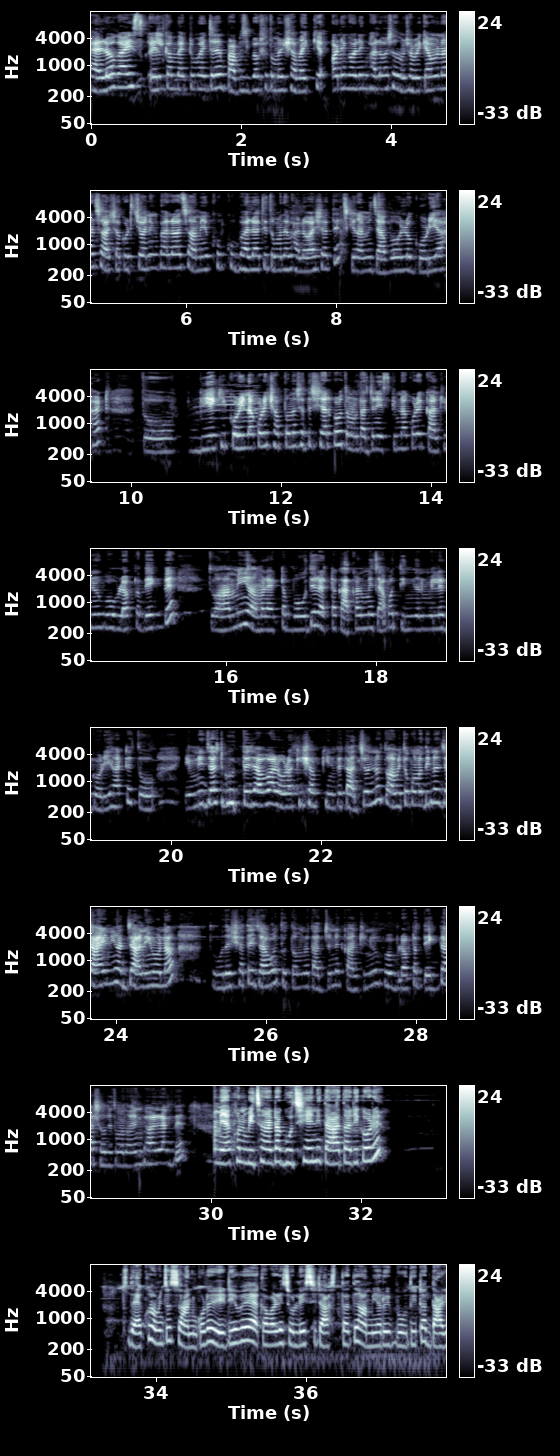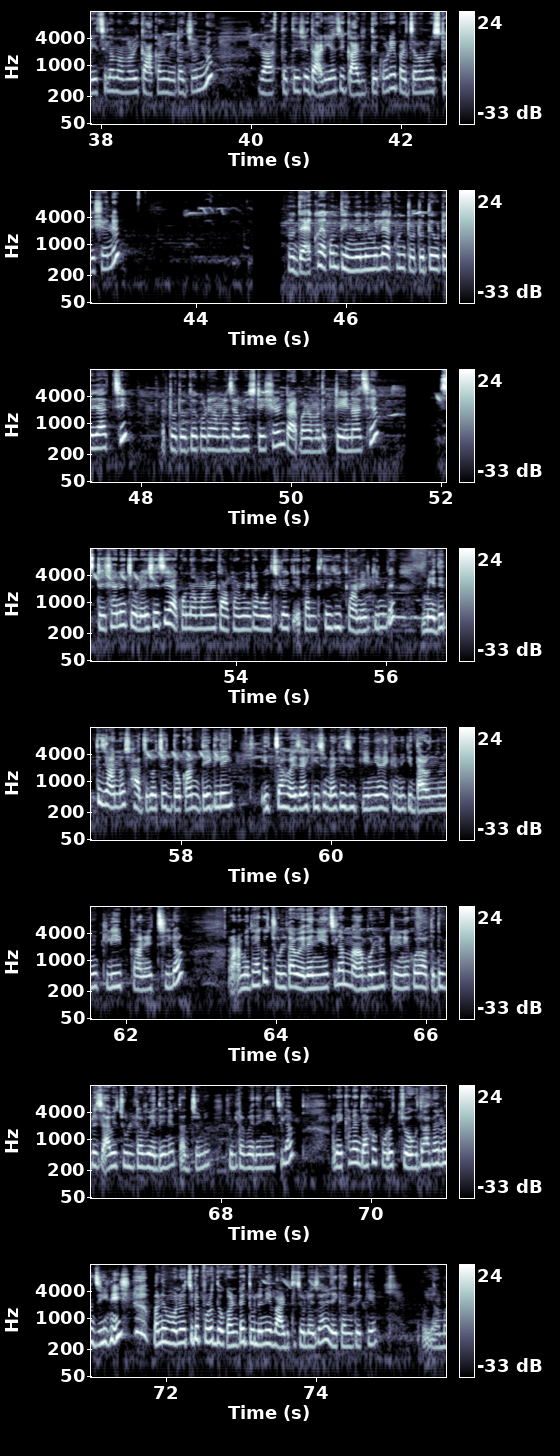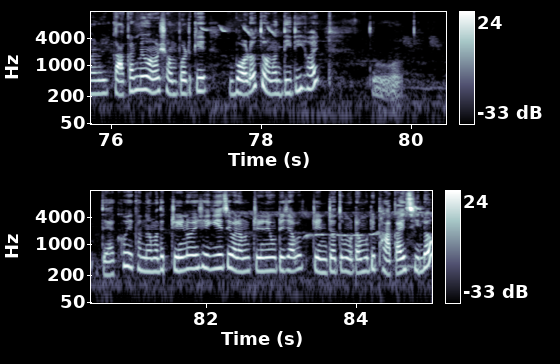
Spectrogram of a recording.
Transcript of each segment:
Hello guys welcome back to my channel publish ব্লগসে তোমার সবাইকে অনেক অনেক ভালোবাসা। তোমরা সবাই কেমন আছো? আশা করছি অনেক ভালো আছো। আমিও খুব খুব ভালো আছি তোমাদের ভালোবাসাতে। আজকে আমি যাব হলো গড়িয়াহাট। তো গিয়ে কি করি না করি সব তোমাদের সাথে শেয়ার করো তোমরা তার জন্য স্কিপ না করে কন্টিনিউ পুরো ব্লগটা দেখবে। তো আমি আমার একটা বৌদের, একটা কাকার মেয়ে যাব, তিনজন মিলে গড়িয়াহাটে। তো এমনি জাস্ট ঘুরতে যাব আর ওরা কি সব কিনবে তার জন্য। তো আমি তো কোনোদিনও যাইনি আর জানিও না। তো ওদের সাথেই যাব, তো তোমরা তার জন্য কন্টিনিউ পুরো ব্লগটা দেখবে। আশা করছি তোমাদের অনেক ভালো লাগবে। আমি এখন বিছানাটা গুছিয়ে নিই তাড়াতাড়ি করে। তো দেখো, আমি তো স্নান করে রেডি হয়ে একেবারে চলে এসেছি রাস্তাতে। আমি আর ওই বৌদিটা দাঁড়িয়েছিলাম আমার ওই কাকার মেয়েটার জন্য। রাস্তাতে এসে দাঁড়িয়ে আছি গাড়িতে করে, এবার যাব আমরা স্টেশনে তো দেখো, এখন তিনজনে মিলে এখন টোটোতে উঠে যাচ্ছি। আর টোটোতে করে আমরা যাব স্টেশন তারপর আমাদের ট্রেন আছে। স্টেশনে চলে এসেছি। এখন আমার ওই কাকার মেয়েটা বলছিল, এখান থেকে কি কানের কিনবে? মেয়েদের তো জানো, সাজগোজের দোকান দেখলেই ইচ্ছা হয়ে যায় কিছু না কিছু কিনি। আর এখানে কি দারুণ দারুণ ক্লিপ কানের ছিল। আর আমি দেখো চুলটা বেঁধে নিয়েছিলাম। মা বলল, ট্রেনে করে অত দূরে যাবে, চুলটা বেঁধে নে। তার জন্য চুলটা বেঁধে নিয়েছিলাম। আর এখানে দেখো পুরো চোখ ধাঁধানো জিনিস। মানে মনে হচ্ছিল পুরো দোকানটাই তুলে নিয়ে বাড়িতে চলে যায়। আর এখান থেকে ওই আমার ওই কাকার মেয়েও আমার সম্পর্কে বড়, তো আমার দিদি হয়। তো দেখো, এখানে আমাদের ট্রেনও এসে গিয়েছে, এবার আমরা ট্রেনে উঠে যাব। ট্রেনটা তো মোটামুটি ফাঁকাই ছিল।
